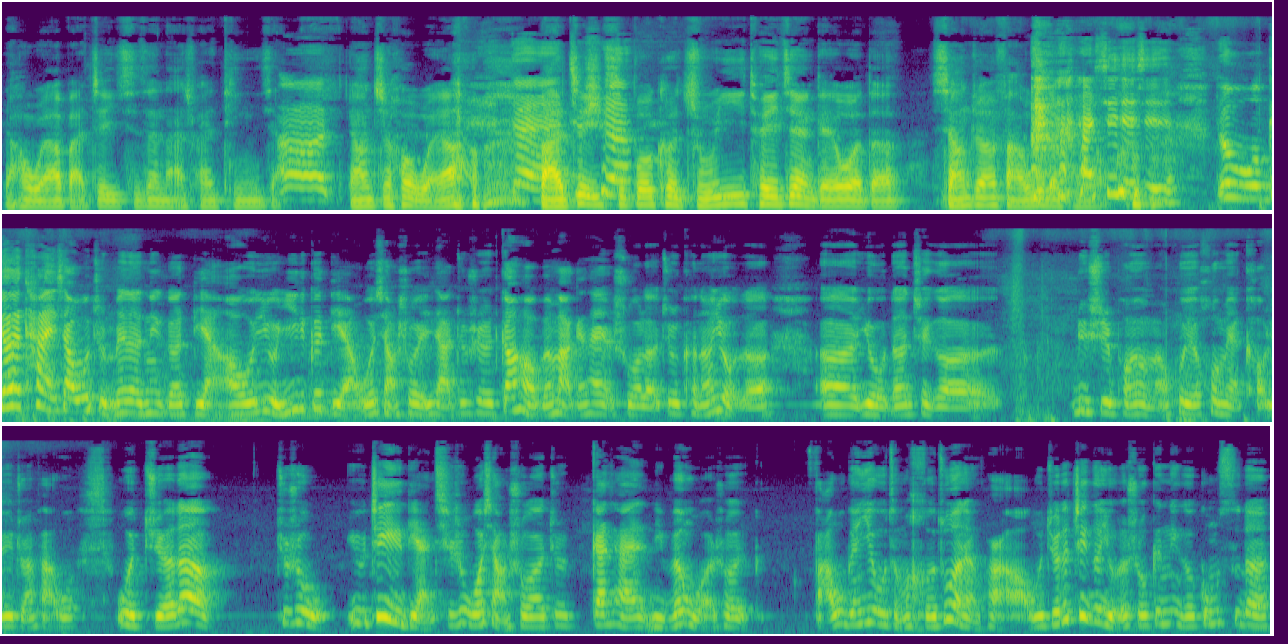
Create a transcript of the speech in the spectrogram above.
然后我要把这一期再拿出来听一下，呃然后之后我要 把这一期播客逐一推荐给我的想转法务的朋友。谢谢谢谢。对，我刚才看一下我准备的那个点啊，我有一个点我想说一下，就是刚好文马刚才也说了，就是可能有的，呃，有的这个。律师朋友们会后面考虑转法务，我觉得就是因为这一点，其实我想说，就是刚才你问我说法务跟业务怎么合作那块儿啊，我觉得这个有的时候跟那个公司的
